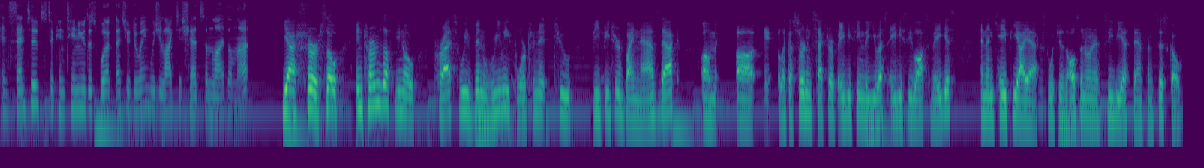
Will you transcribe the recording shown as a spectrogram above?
incentives to continue this work that you're doing? Would you like to shed some light on that? Yeah, sure. So, in terms of, you know, press, we've been really fortunate to be featured by NASDAQ, um, uh, like a certain sector of ABC in the US, ABC Las Vegas, and then KPIX, which is also known as CBS San Francisco,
